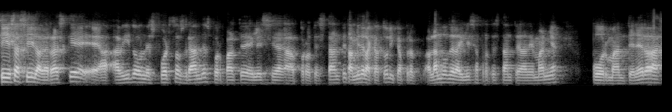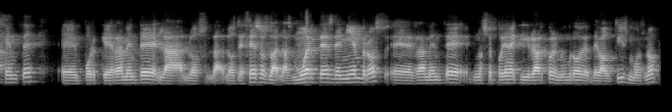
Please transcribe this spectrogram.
Sí, es así. La verdad es que ha, habido esfuerzos grandes por parte de la Iglesia protestante, también de la católica, pero hablando de la Iglesia protestante de Alemania, por mantener a la gente eh, porque realmente los, decesos, las muertes de miembros eh, realmente no se podían equilibrar con el número de, bautismos. ¿no?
